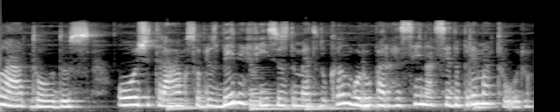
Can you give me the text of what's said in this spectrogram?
Olá a todos! Hoje trago sobre os benefícios do método canguru para o recém-nascido prematuro.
